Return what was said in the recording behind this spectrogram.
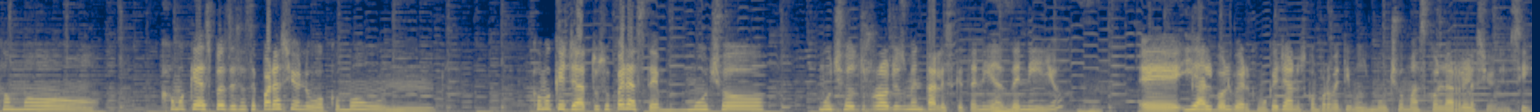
como, como que después de esa separación hubo como un, como que ya tú superaste mucho, muchos rollos mentales que tenías de niño eh, y al volver como que ya nos comprometimos mucho más con la relación en sí.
